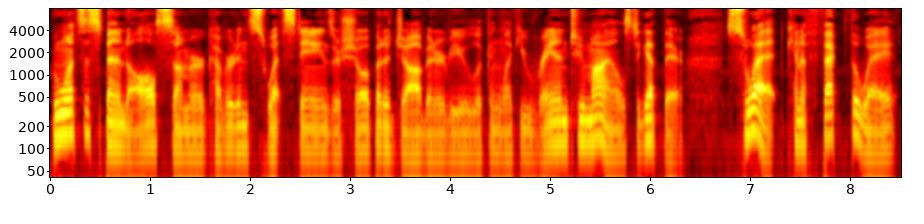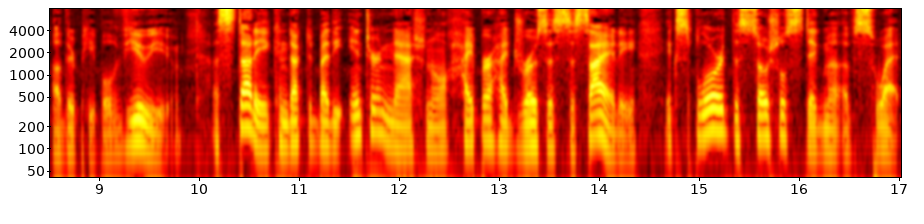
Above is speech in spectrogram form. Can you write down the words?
Who wants to spend all summer covered in sweat stains or show up at a job interview looking like you ran two miles to get there? Sweat can affect the way other people view you. A study conducted by the International Hyperhidrosis Society explored the social stigma of sweat,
